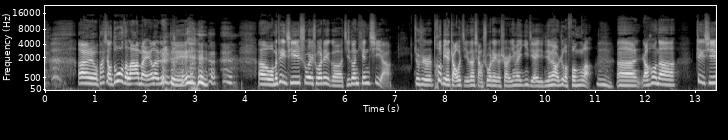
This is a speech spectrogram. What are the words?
哎呦，把小肚子拉没了，这是。对，呃，我们这一期说一说这个极端天气啊，就是特别着急的想说这个事儿，因为一姐已经要热疯了。嗯呃，然后呢，这期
